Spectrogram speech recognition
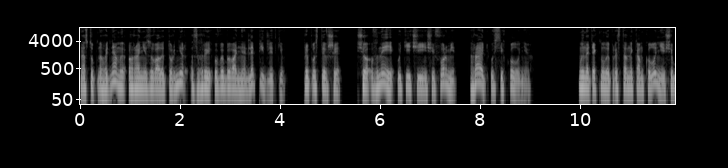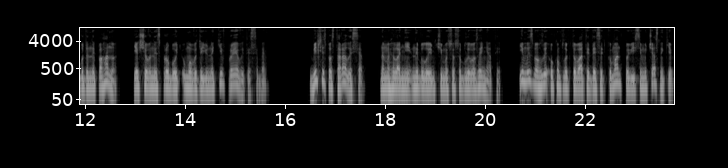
Наступного дня ми організували турнір з гри у вибивання для підлітків, припустивши, що в неї у тій чи іншій формі грають у всіх колоніях. Ми натякнули представникам колонії, що буде непогано, якщо вони спробують умовити юнаків проявити себе. Більшість постаралися, на Магелані не було їм чимось особливо зайняти, і ми змогли укомплектувати 10 команд по 8 учасників,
